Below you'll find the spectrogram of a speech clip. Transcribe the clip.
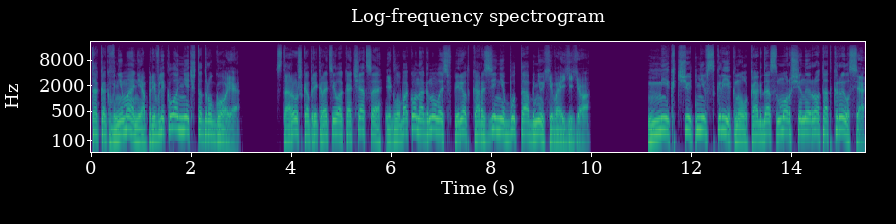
так как внимание привлекло нечто другое. Старушка прекратила качаться и глубоко нагнулась вперед к корзине, будто обнюхивая ее. Миг чуть не вскрикнул, когда сморщенный рот открылся,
